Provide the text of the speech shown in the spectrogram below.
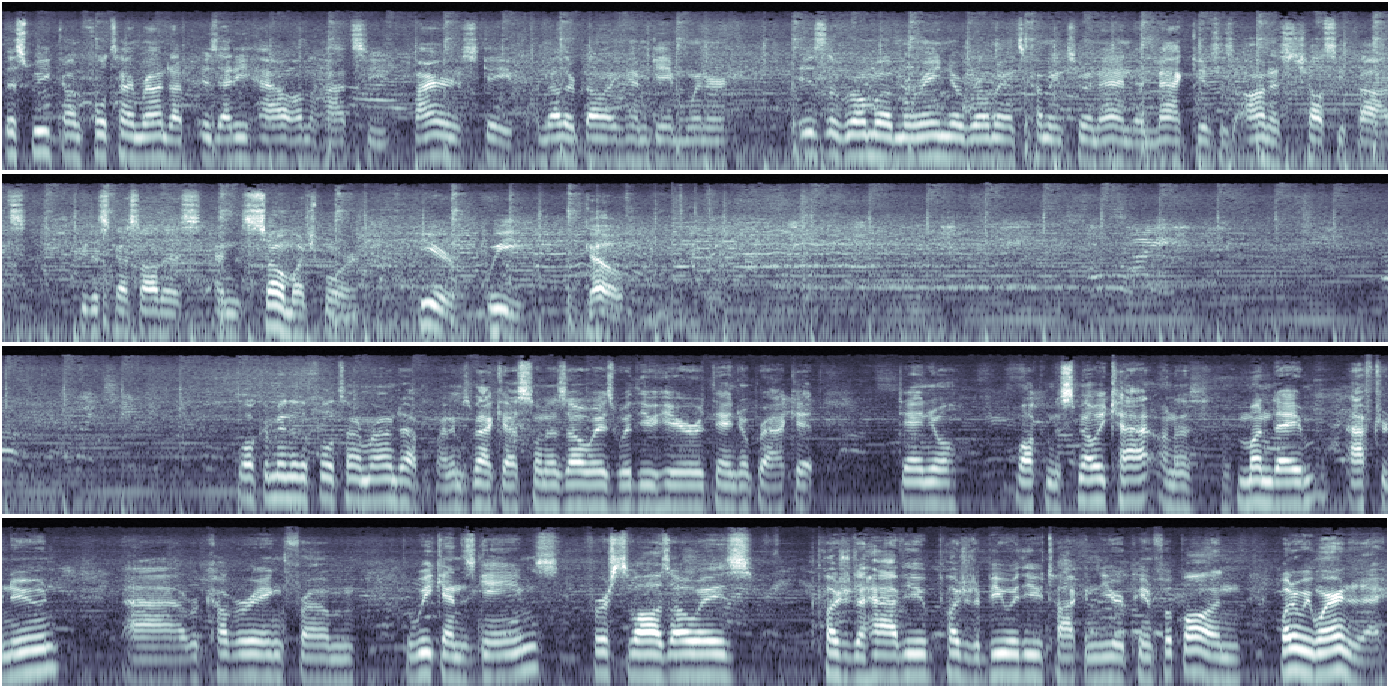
This week on Full Time Roundup is Eddie Howe on the hot seat. Bayern Escape, another Bellingham game winner. Is the Roma Mourinho romance coming to an end? And Matt gives his honest Chelsea thoughts. We discuss all this and so much more. Here we go. Welcome into the Full Time Roundup. My name is Matt Gesson, as always, with you here, Daniel Brackett. Daniel, welcome to Smelly Cat on a Monday afternoon, uh, recovering from the weekend's games. First of all, as always, pleasure to have you, pleasure to be with you, talking European football. And what are we wearing today?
